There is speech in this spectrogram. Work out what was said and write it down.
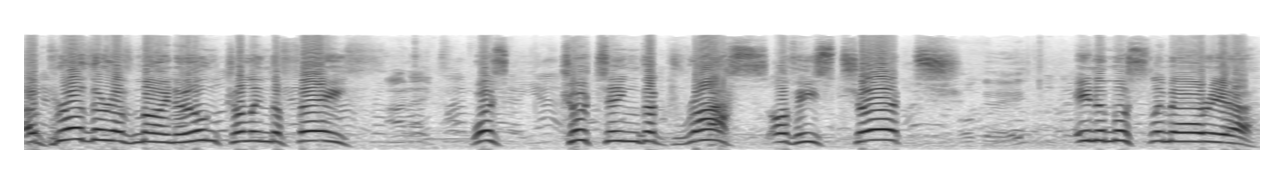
A brother of mine, an uncle in the faith, was cutting the grass of his church in a Muslim area.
